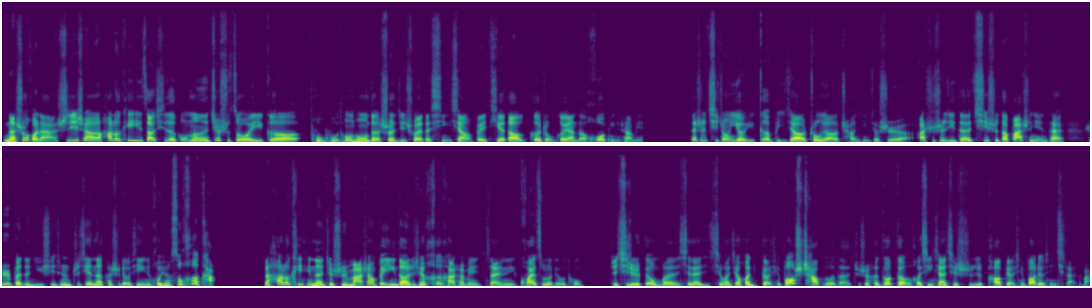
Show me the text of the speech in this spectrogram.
那说回来，实际上 Hello Kitty 早期的功能呢，就是作为一个普普通通的设计出来的形象，被贴到各种各样的货品上面。但是其中有一个比较重要的场景，就是二十世纪的七十到八十年代，日本的女学生之间呢开始流行互相送贺卡。那 Hello Kitty 呢，就是马上被印到这些贺卡上面，在那里快速的流通。这其实跟我们现在喜欢交换表情包是差不多的，就是很多梗和形象其实是靠表情包流行起来的嘛。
